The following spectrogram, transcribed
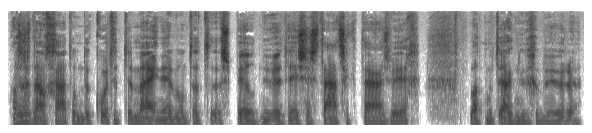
Als het nou gaat om de korte termijn, hè, want dat eh, speelt nu. Hè, er is een staatssecretaris weg. Wat moet eigenlijk nu gebeuren?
